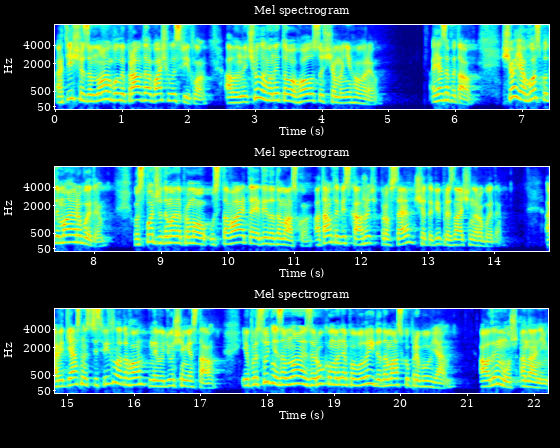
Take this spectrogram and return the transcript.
А ті, що зо мною були правда, бачили світло, але не чули вони того голосу, що мені говорив. А я запитав: що я, Господи, маю робити? Господь же до мене промовив: Уставай та йди до Дамаску, а там тобі скажуть про все, що тобі призначено робити. А від ясності світла того невидющим я став. І присутні за мною за руку мене повели, і до Дамаску прибув я. А один муж, Ананій,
